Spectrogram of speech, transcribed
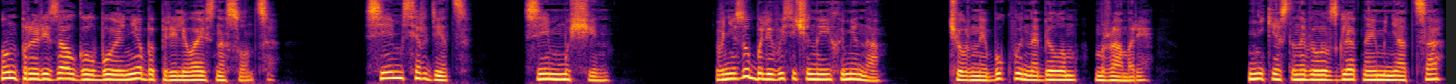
он прорезал голубое небо, переливаясь на солнце. Семь сердец, семь мужчин. Внизу были высечены их имена. Черные буквы на белом мраморе. Ники остановила взгляд на имени отца,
